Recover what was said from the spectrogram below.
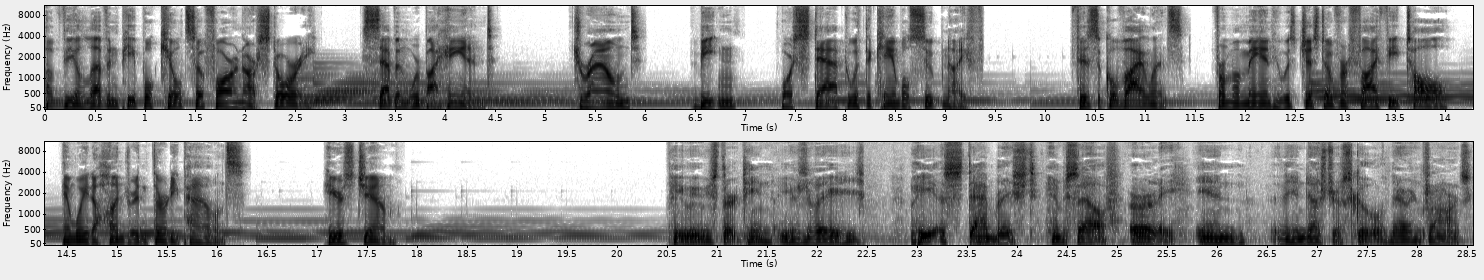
Of the 11 people killed so far in our story, seven were by hand, drowned, beaten, or stabbed with the Campbell soup knife. Physical violence from a man who was just over five feet tall and weighed 130 pounds. Here's Jim. Pee Wee was 13 years of age. He established himself early in the industrial school there in Florence.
